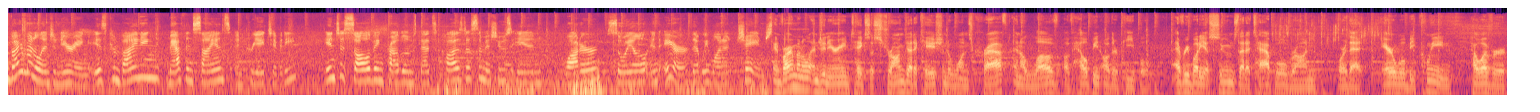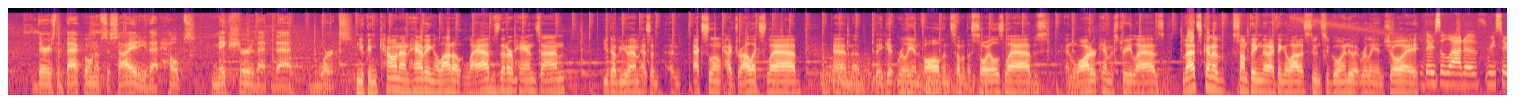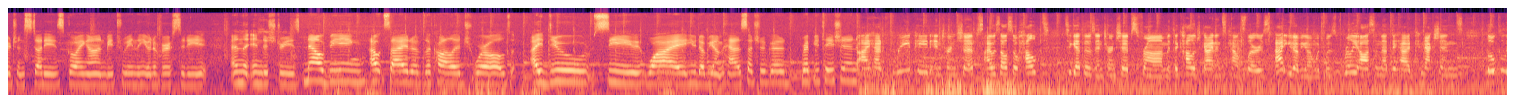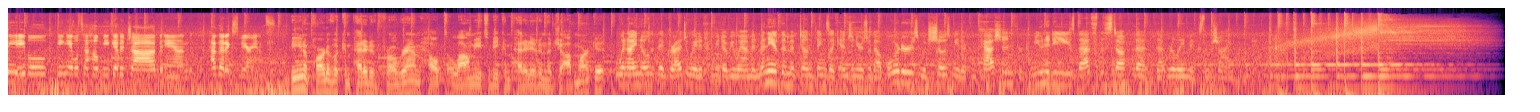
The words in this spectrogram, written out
environmental engineering is combining math and science and creativity into solving problems that's caused us some issues in water, soil, and air that we want to change. Environmental engineering takes a strong dedication to one's craft and a love of helping other people. Everybody assumes that a tap will run or that air will be clean. However, there is the backbone of society that helps make sure that that works. You can count on having a lot of labs that are hands-on. UWM has an, an, excellent hydraulics lab and uh, they get really involved in some of the soils labs and water chemistry labs. That's kind of something that I think a lot of students who go into it really enjoy. There's a lot of research and studies going on between the university and the industries. Now being outside of the college world, I do see why UWM has such a good reputation. I had three paid internships. I was also helped to get those internships from the college guidance counselors at UWM, which was really awesome that they had connections locally able, being able to help me get a job and have that experience. Being a part of a competitive program helped allow me to be competitive in the job market. When I know that they've graduated from UWM, and many of them have done things like Engineers Without Borders, which shows me their compassion for communities, that's the stuff that, that really makes them shine.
